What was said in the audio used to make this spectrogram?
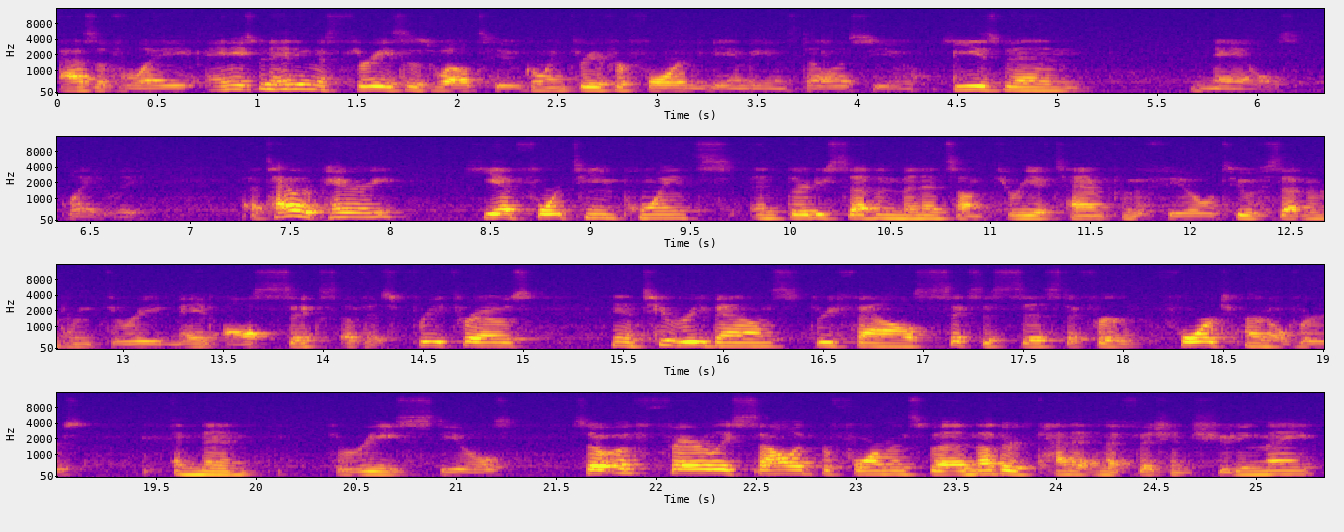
as of late. And he's been hitting his threes as well, too, going 3 for 4 in the game against LSU. He's been nails lately. Tyler Perry, he had 14 points in 37 minutes on 3 of 10 from the field, 2 of 7 from 3, made all 6 of his free throws. He had 2 rebounds, 3 fouls, 6 assists for 4 turnovers, and then 3 steals. So a fairly solid performance, but another kind of inefficient shooting night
